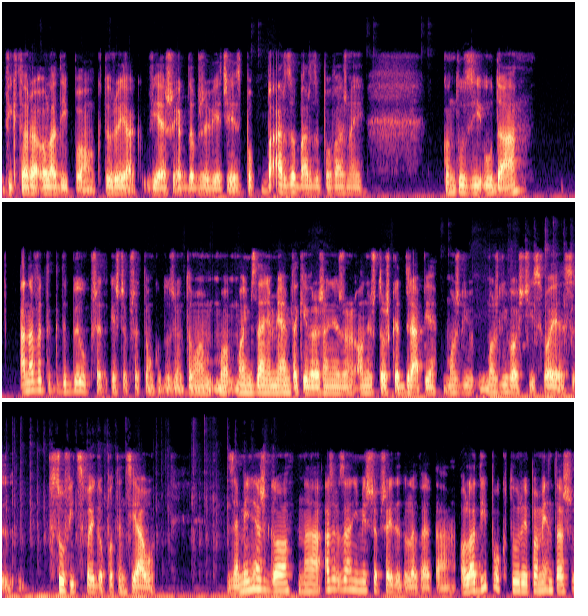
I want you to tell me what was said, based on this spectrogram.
Wiktora Oladipo, który jak wiesz, jak dobrze wiecie, jest po bardzo, bardzo poważnej kontuzji uda, a nawet gdy był przed, jeszcze przed tą kontuzją, to mo, moim zdaniem miałem takie wrażenie, że on już troszkę drapie możli, możliwości swoje, sufit swojego potencjału. Zamieniasz go na, a zanim jeszcze przejdę do Leverta, Oladipo, który pamiętasz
